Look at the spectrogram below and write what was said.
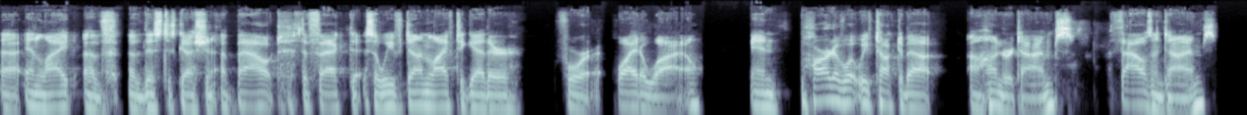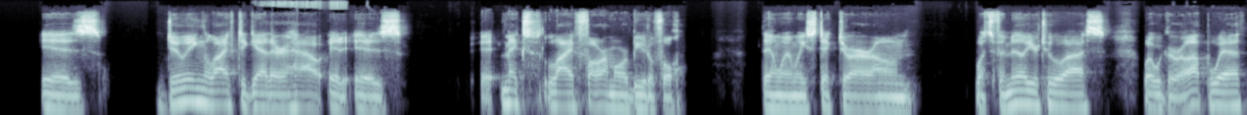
uh, in light of, of this discussion about the fact that so we've done life together for quite a while. And part of what we've talked about a hundred times, a thousand times, is doing life together how it is it makes life far more beautiful than when we stick to our own what's familiar to us what we grew up with.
